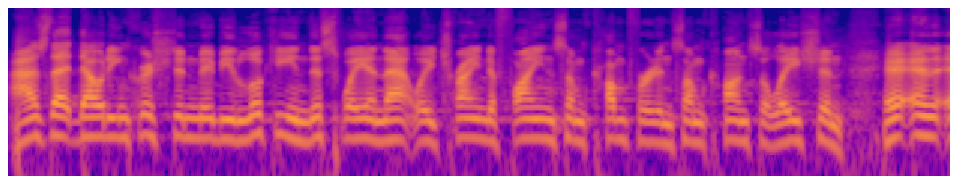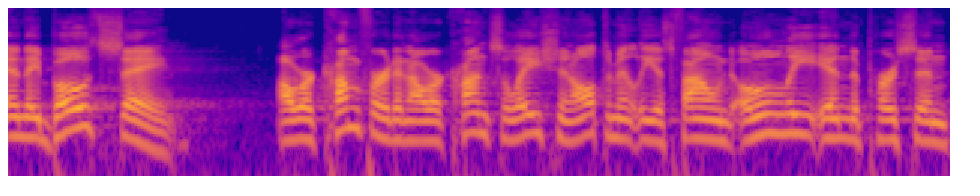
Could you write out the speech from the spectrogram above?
As that doubting Christian may be looking this way and that way, trying to find some comfort and some consolation. And, and, and they both say, our comfort and our consolation ultimately is found only in the person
